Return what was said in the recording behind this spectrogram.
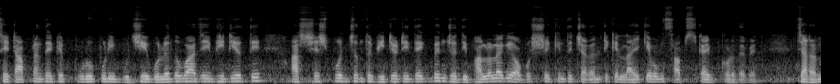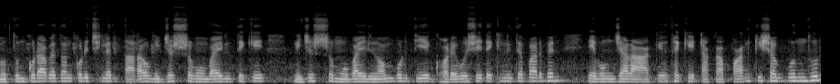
সেটা আপনাদেরকে পুরোপুরি বুঝিয়ে বলে দেবো আজ এই ভিডিওতে। আর শেষ পর্যন্ত ভিডিওটি দেখবেন। যদি ভালো লাগে, অবশ্যই কিন্তু চ্যানেলটিকে লাইক এবং সাবস্ক্রাইব করে দেবেন। যারা নতুন করে আবেদন করেছিলেন, তারাও নিজস্ব মোবাইল থেকে নিজস্ব মোবাইল নম্বর দিয়ে ঘরে বসেই দেখে নিতে পারবেন এবং যারা আগে থেকে টাকা পান কৃষক বন্ধুর,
